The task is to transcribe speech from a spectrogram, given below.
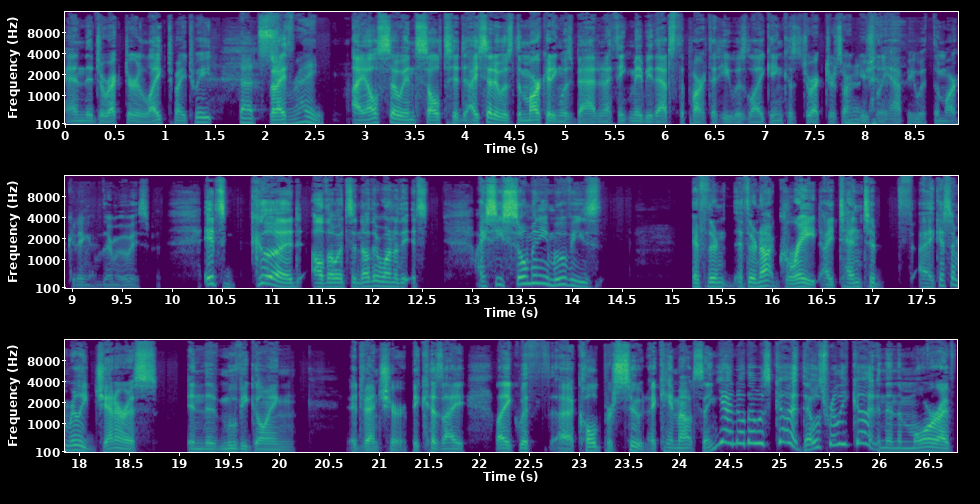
and the director liked my tweet. That's But I- right. I also insulted. I said it was the marketing was bad, and I think maybe that's the part that he was liking because directors aren't Right. usually happy with the marketing of their movies. But it's mm. good, although it's another one of the. It's I see so many movies. If they're if they're not great, I tend to. I guess I'm really generous in the movie going adventure because I like with uh, Cold Pursuit. I came out saying, "Yeah, no, that was good. That was really good." And then the more I've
